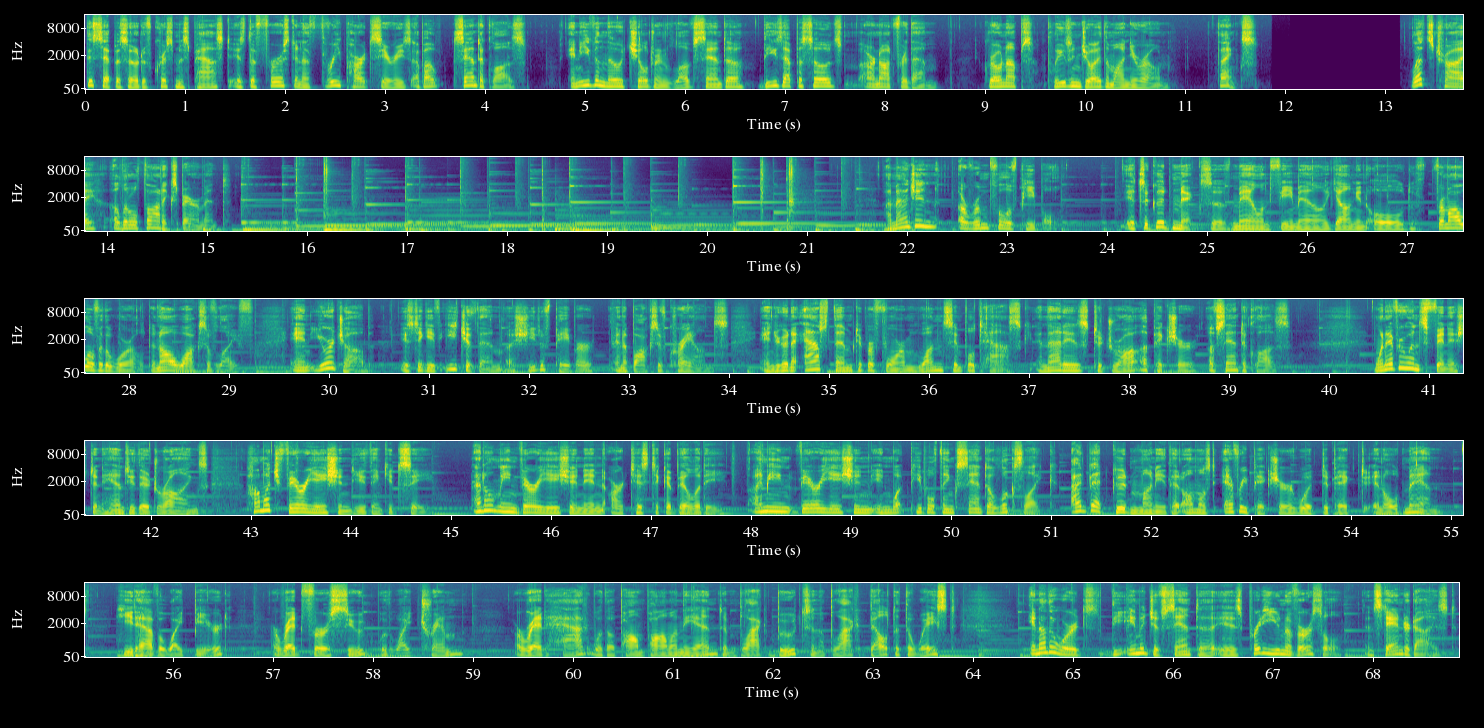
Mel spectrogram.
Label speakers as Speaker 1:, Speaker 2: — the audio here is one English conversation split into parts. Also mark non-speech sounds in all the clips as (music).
Speaker 1: This episode of Christmas Past is the first in a three part series about Santa Claus. And even though children love Santa, these episodes are not for them. Grown ups, please enjoy them on your own. Thanks. Let's try a little thought experiment. Imagine a room full of people. It's a good mix of male and female, young and old, from all over the world and all walks of life. And your job is to give each of them a sheet of paper and a box of crayons. And you're going to ask them to perform one simple task, and that is to draw a picture of Santa Claus. When everyone's finished and hands you their drawings, how much variation do you think you'd see? I don't mean variation in artistic ability. I mean variation in what people think Santa looks like. I'd bet good money that almost every picture would depict an old man. He'd have a white beard, a red fur suit with white trim, a red hat with a pom pom on the end, and black boots and a black belt at the waist. In other words, the image of Santa is pretty universal and standardized.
